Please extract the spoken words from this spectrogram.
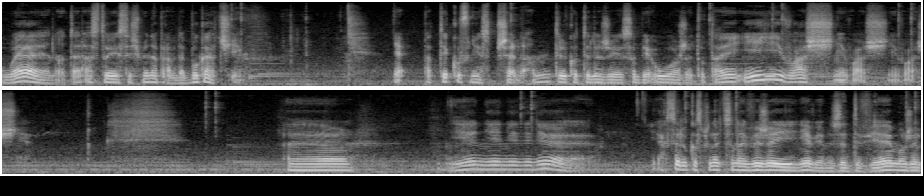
Łe, no teraz to jesteśmy naprawdę bogaci. Nie, patyków nie sprzedam, tylko tyle, że je sobie ułożę tutaj i właśnie, właśnie, właśnie. Eee, nie, nie, nie, nie, nie. Ja chcę tylko sprzedać co najwyżej, nie wiem, ze dwie, może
